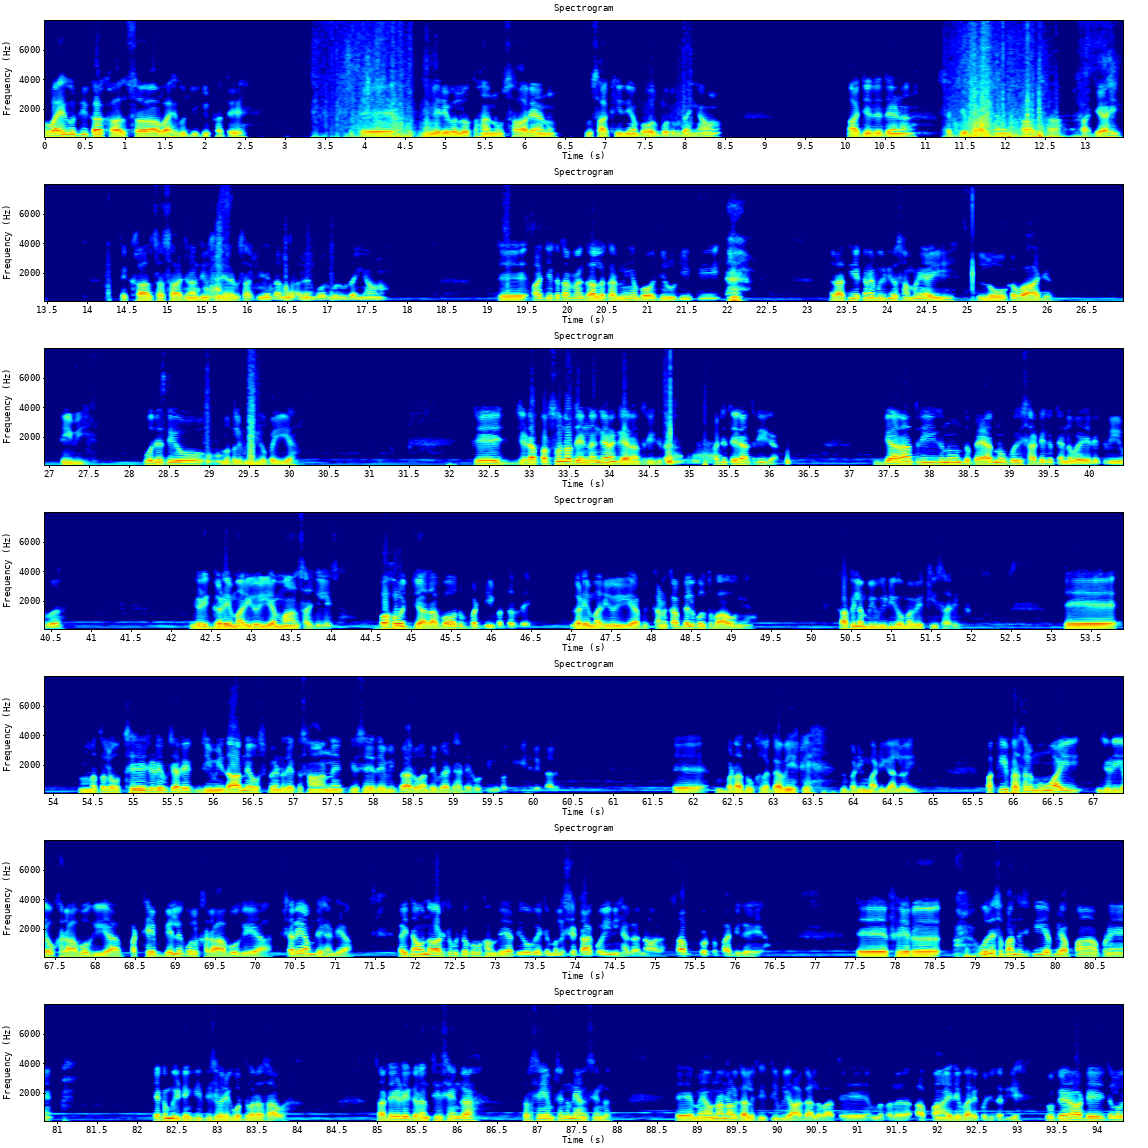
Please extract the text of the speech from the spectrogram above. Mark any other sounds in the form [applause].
ਵਾਹਿਗੁਰੂ ਜੀ ਕਾ ਖਾਲਸਾ, ਵਾਹਿਗੁਰੂ ਜੀ ਕੀ ਫਤਿਹ। ਤੇ ਮੇਰੇ ਵੱਲੋਂ ਤੁਹਾਨੂੰ ਸਾਰਿਆਂ ਨੂੰ, ਵਿਸਾਖੀ ਦੀਆਂ ਬਹੁਤ ਬਹੁਤ ਵਧਾਈਆਂ ਹੋਣ। ਅੱਜ ਦੇ ਦਿਨ ਸੱਚੇ ਪਾਤਸ਼ਾਹ ਨੇ ਖਾਲਸਾ ਸਾਜਿਆ ਸੀ। ਤੇ ਖਾਲਸਾ ਸਾਜਣਾ ਦਿਵਸ ਦੀਆਂ ਵਿਸਾਖੀ ਦੀਆਂ ਤੁਹਾਨੂੰ ਸਾਰਿਆਂ ਨੂੰ ਬਹੁਤ ਬਹੁਤ ਵਧਾਈਆਂ ਹੋਣ। ਤੇ ਅੱਜ ਇੱਕ ਤੁਹਾਡੇ ਨਾਲ ਗੱਲ ਕਰਨੀ ਆ, ਬਹੁਤ ਜ਼ਰੂਰੀ ਵੀ ਰਾਤੀ ਇੱਕ ਨਾ ਵੀਡੀਓ ਸਾਹਮਣੇ ਆਈ ਸੀ, ਲੋਕ ਆਵਾਜ਼ ਟੀਵੀ। ਉਹਦੇ ਤੇ ਉਹ ਮਤਲਬ ਵੀਡੀਓ ਪਈ ਆ ਕਿ ਜਿਹੜਾ ਪਰਸੋਂ ਦਾ ਦਿਨ ਲੰਘਿਆ ਨਾ 11 ਤਰੀਕ ਦਾ, ਅੱਜ 13 ਤਰੀਕ ਆ। 11 ਤਰੀਕ ਨੂੰ ਦੁਪਹਿਰ ਨੂੰ ਕੋਈ 3:30 ਵਜੇ ਦੇ ਕਰੀਬ ਜਿਹੜੀ ਗੜੇਮਾਰੀ ਹੋਈ ਆ ਮਾਨਸਾ ਜ਼ਿਲ੍ਹੇ 'ਚ, ਬਹੁਤ ਜ਼ਿਆਦਾ, ਬਹੁਤ ਵੱਡੀ ਪੱਧਰ ਤੇ ਗੜੇਮਾਰੀ ਹੋਈ ਆ ਵੀ ਕਣਕਾਂ ਬਿਲਕੁਲ ਤਬਾਹ ਹੋ ਗਈਆਂ। ਕਾਫੀ ਲੰਬੀ ਵੀਡੀਓ ਮੈਂ ਵੇਖੀ ਸਾਰੀ। ਤੇ ਮਤਲਬ ਉੱਥੇ ਜਿਹੜੇ ਵਿਚਾਰੇ ਜ਼ਿਮੀਂਦਾਰ ਨੇ, ਉਸ ਪਿੰਡ ਦੇ ਕਿਸਾਨ ਨੇ, ਕਿਸੇ ਦੇ ਵੀ ਘਰ ਆਂਦੇ ਵੀ ਅੱਜ ਸਾਡੇ ਰੋਟੀ ਨਹੀਂ ਪੱਕੀ, ਕਿਸੇ ਦੇ ਘਰ ਵੀ। ਤੇ ਬੜਾ ਦੁੱਖ ਲੱਗਾ ਵੇਖ ਕੇ ਵੀ ਬੜੀ ਮਾੜੀ ਗੱਲ ਹੋਈ। ਪੱਕੀ ਫਸਲ ਮੂੰਹ ਆਈ, ਜਿਹੜੀ ਆ ਉਹ ਖਰਾਬ ਹੋ ਗਈ ਆ, ਪੱਠੇ ਬਿਲਕੁਲ ਖਰਾਬ ਹੋ ਗਏ ਆ, ਸ਼ਰੇਆਮ ਦੇ ਹੰਡਿਆ ਐਦਾਂ ਉਹ ਨਾੜ ਚੁੱਕ ਚੁੱਕ ਵਿਖਾਉਂਦੇ ਆ ਤੇ ਉਹ ਵਿੱਚ ਮਤਲਬ ਛਿੱਟਾ ਕੋਈ ਨਹੀਂ ਹੈਗਾ ਨਾਲ, ਸਭ ਟੁੱਟ ਭੱਜ ਗਏ ਆ। ਤੇ ਫਿਰ ਉਹਦੇ ਸਬੰਧ ਚ ਕੀ ਆ ਵੀ ਆਪਾਂ ਆਪਣੇ ਇੱਕ ਮੀਟਿੰਗ ਕੀਤੀ ਸਵੇਰੇ ਗੁਰਦੁਆਰਾ ਸਾਹਿਬ। ਸਾਡੇ ਜਿਹੜੇ ਗ੍ਰੰਥੀ ਸਿੰਘ ਆ, ਤਰਸੇਮ ਸਿੰਘ, ਨਿਹੰਗ ਸਿੰਘ, ਤੇ ਮੈਂ ਉਹਨਾਂ ਨਾਲ ਗੱਲ ਕੀਤੀ ਵੀ ਆਹ ਗੱਲਬਾਤ ਵਾ ਤੇ ਮਤਲਬ ਆਪਾਂ ਇਹਦੇ ਬਾਰੇ ਕੁਝ ਕਰੀਏ। ਕਿਉਂਕਿ ਸਾਡੇ ਚਲੋ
